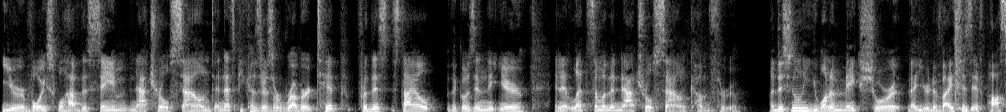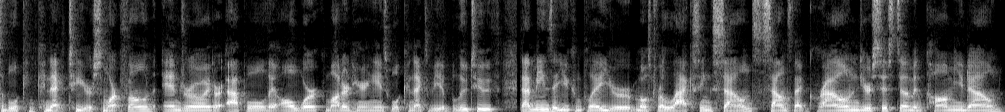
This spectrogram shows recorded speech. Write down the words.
Your voice will have the same natural sound. And that's because there's a rubber tip for this style that goes in the ear and it lets some of the natural sound come through. Additionally, you want to make sure that your devices, if possible, can connect to your smartphone, Android or Apple. They all work. Modern hearing aids will connect via Bluetooth. That means that you can play your most relaxing sounds, sounds that ground your system and calm you down.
